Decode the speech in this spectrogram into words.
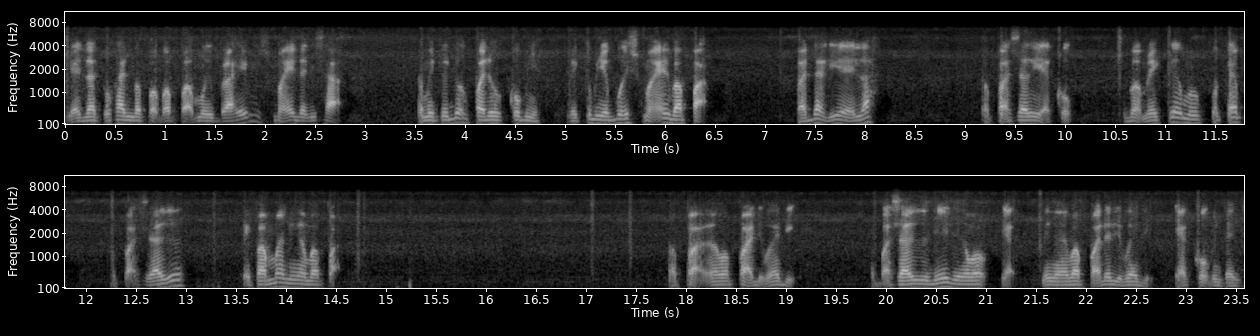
Dia adalah Tuhan bapa-bapakmu Ibrahim, Ismail dan Ishak. Kami tunduk kepada hukumnya. Mereka menyebut Ismail bapa. Padahal dia adalah bapa sehari Yaakob. Sebab mereka merupakan bapak saudara eh, paman dengan bapak. Bapak dengan bapak adik-beradik. Bapak saudara dia dengan bapak, dengan bapak dan adik-beradik. Yaakob minta ni.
